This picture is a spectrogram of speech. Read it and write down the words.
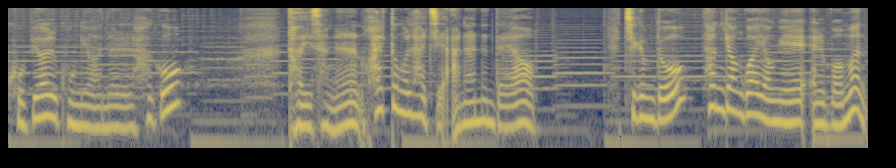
고별 공연을 하고 더 이상은 활동을 하지 않았는데요. 지금도 현경과 영애의 앨범은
